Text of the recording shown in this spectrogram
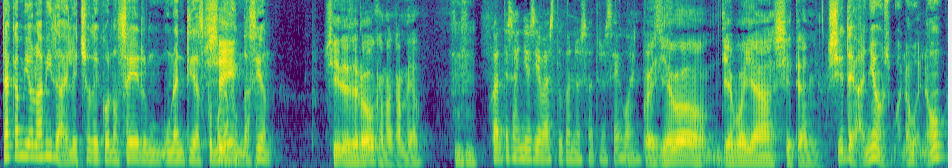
¿Te ha cambiado la vida el hecho de conocer una entidad como Sí. la fundación? Sí, desde luego que me ha cambiado. ¿Cuántos años llevas tú con nosotros, Ewan? Pues llevo, llevo ya siete años. Siete años, bueno, bueno.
